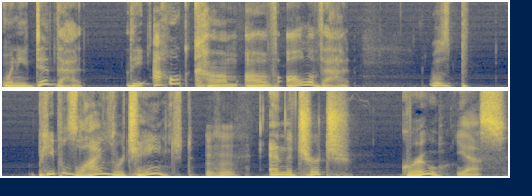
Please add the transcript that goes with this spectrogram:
when he did that, the outcome of all of that was p- people's lives were changed, Mm-hmm. And the church grew, Yes.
